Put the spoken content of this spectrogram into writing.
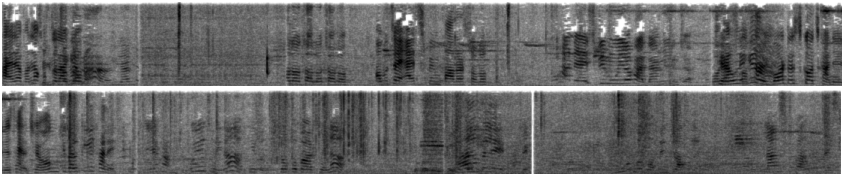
खाएर भन्दा कस्तो लाग्यो चलो चलो चलो अब चाहिँ आइसक्रिम पार्लर चलो छ्याउने के हामी बटर स्कच खाने अरे छ्या- छ्याउँ कि के खाने उयो छैन के भन्छ चोकोबार छैन म भनिदिन्छु आफूलाई लास्टमा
